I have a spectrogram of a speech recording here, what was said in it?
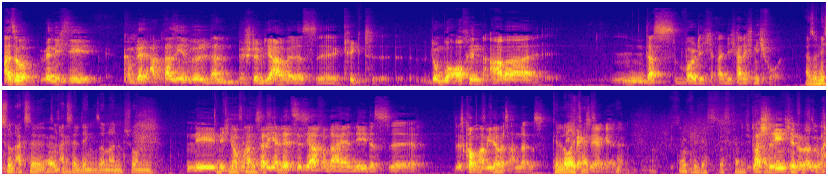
Also, wenn ich sie komplett abrasieren würde, dann bestimmt ja, weil das äh, kriegt Dumbo auch hin, aber das wollte ich eigentlich, hatte ich nicht vor. Also nicht so ein Axel, so ein. Axel-Ding, sondern schon. Nee, nicht nochmal. Das hatte ich ja letztes Jahr, von daher, nee, das, äh, das kommt mal wieder was anderes. Geläutert. Ich wechsle ja gerne. Okay, das, das kann ich. Ein paar Strähnchen oder sowas.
